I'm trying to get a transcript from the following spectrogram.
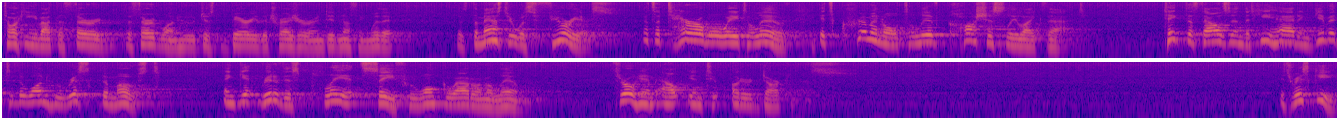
Talking about the third, the third one who just buried the treasure and did nothing with it. The master was furious. That's a terrible way to live. It's criminal to live cautiously like that. Take the thousand that he had and give it to the one who risked the most. And get rid of this play it safe who won't go out on a limb. Throw him out into utter darkness. It's risky.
